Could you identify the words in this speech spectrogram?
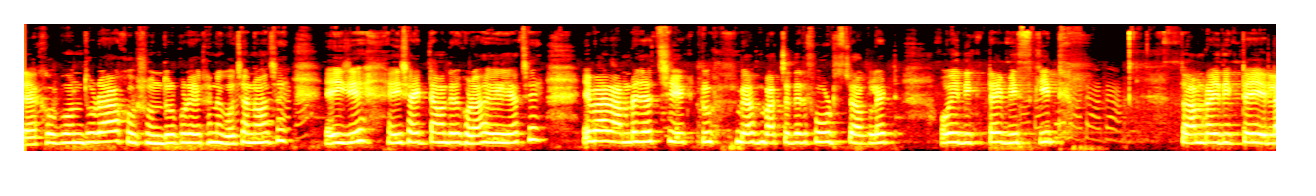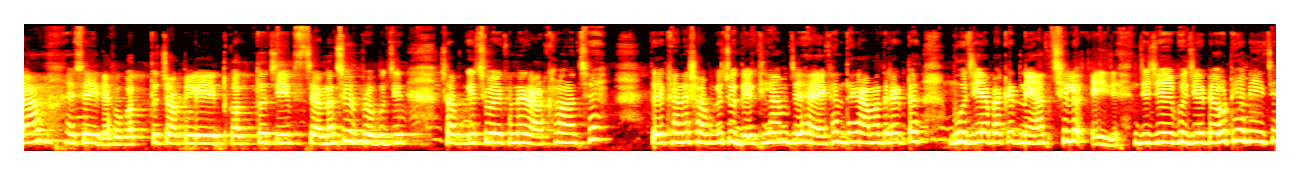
দেখো বন্ধুরা, খুব সুন্দর করে এখানে গোছানো আছে। এই যে, এই সাইডটা আমাদের ঘোরা হয়ে গেছে। এবার আমরা যাচ্ছি একটু বাচ্চাদের ফ্রুটস চকলেট ওই দিকটায় বিস্কিট। তো আমরা এই দিকটায় এলাম, এসেই দেখো কত চকলেট কত চিপস চানাচুর প্রভুজির সব কিছু এখানে রাখা আছে। তো এখানে সব কিছু দেখলাম যে হ্যাঁ এখান থেকে আমাদের একটা ভুজিয়া প্যাকেট নেওয়ার ছিল। এই যে, জিজু এই ভুজিয়াটা উঠিয়ে নিয়েছে।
